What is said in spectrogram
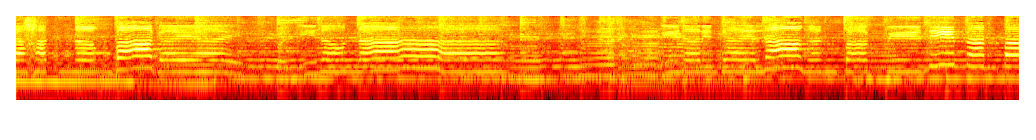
Lahat ng bagay ay malinaw na. Di na rin kailangan pagpilitan pa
